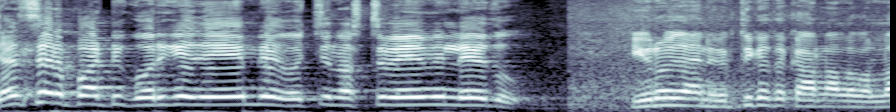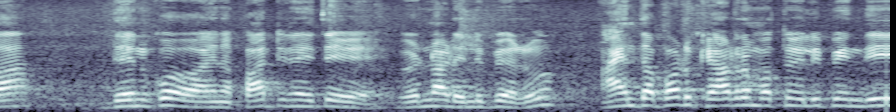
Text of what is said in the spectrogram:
జనసేన పార్టీ కొరిగేది ఏం లేదు వచ్చే నష్టమేమీ లేదు. ఈరోజు ఆయన వ్యక్తిగత కారణాల వల్ల దేనికో ఆయన పార్టీని అయితే వెడనాడు వెళ్ళిపోయారు. ఆయనతో పాటు కేడర్ మొత్తం వెళ్ళిపోయింది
